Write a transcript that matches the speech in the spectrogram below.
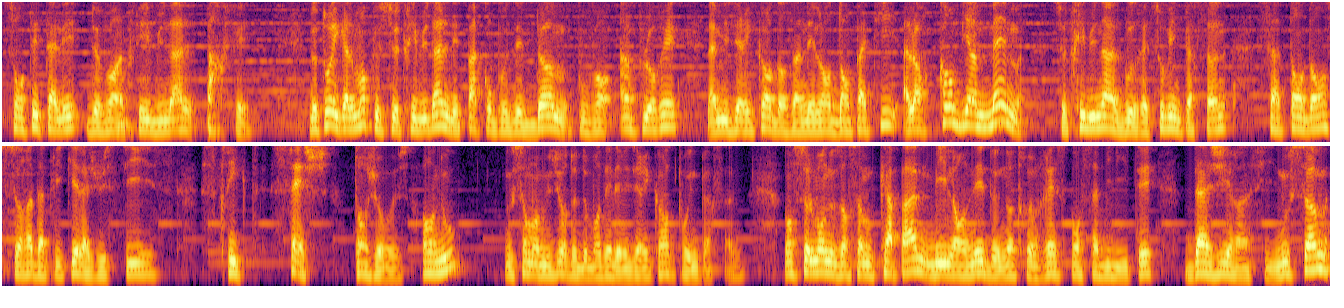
sont étalés devant un tribunal parfait? Notons également que ce tribunal n'est pas composé d'hommes pouvant implorer la miséricorde dans un élan d'empathie, alors quand bien même ce tribunal voudrait sauver une personne, sa tendance sera d'appliquer la justice stricte, sèche, dangereuse. En nous, nous sommes en mesure de demander la miséricorde pour une personne. Non seulement nous en sommes capables, mais il en est de notre responsabilité d'agir ainsi. Nous sommes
